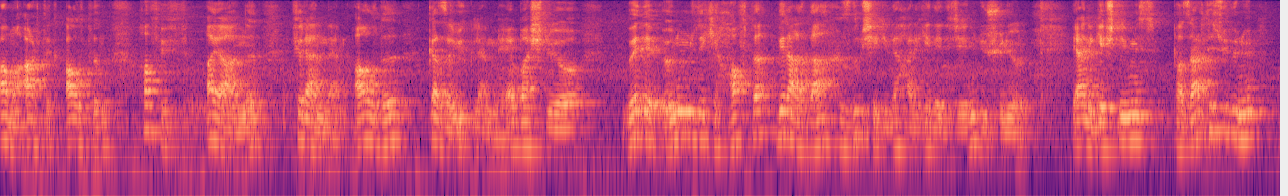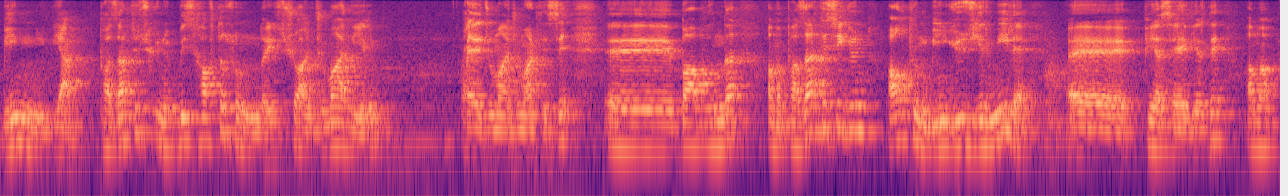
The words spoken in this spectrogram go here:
Ama artık altın hafif ayağını frenden aldı, gaza yüklenmeye başlıyor ve de önümüzdeki hafta biraz daha hızlı bir şekilde hareket edeceğini düşünüyorum. Yani geçtiğimiz pazartesi günü bin yani pazartesi günü biz hafta sonundayız. Şu an cuma diyelim. E, Cuma cumartesi e, babında ama pazartesi gün altın 1120 ile e, piyasaya girdi ama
